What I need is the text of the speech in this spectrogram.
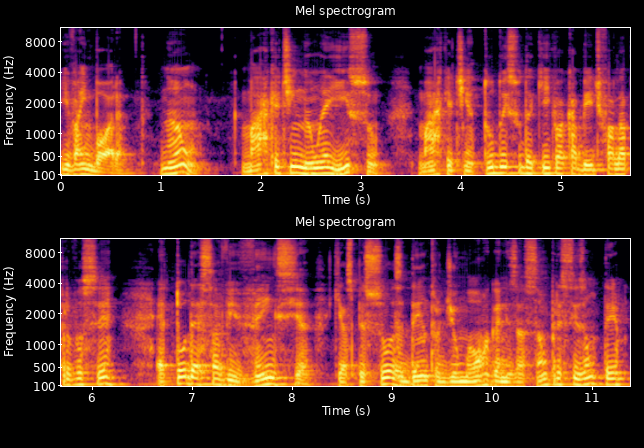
e vá embora. Não, marketing não é isso. Marketing é tudo isso daqui que eu acabei de falar para você. É toda essa vivência que as pessoas dentro de uma organização precisam ter,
